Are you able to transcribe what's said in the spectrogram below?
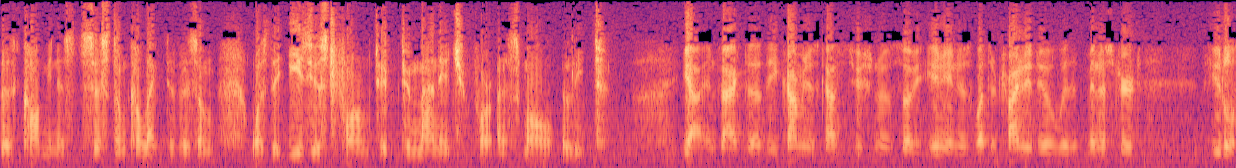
the communist system, collectivism, was the easiest form to, to manage for a small elite. Yeah, in fact, uh, the Communist Constitution of the Soviet Union is what they're trying to do with administered feudal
